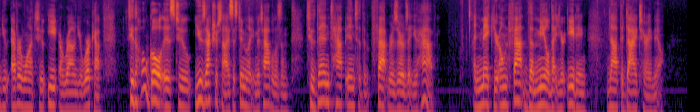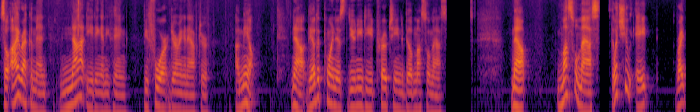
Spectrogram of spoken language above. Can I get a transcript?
you ever want to eat around your workout. See, the whole goal is to use exercise to stimulate your metabolism to then tap into the fat reserves that you have and make your own fat the meal that you're eating, not the dietary meal. So I recommend not eating anything before, during, and after a meal. Now, the other point is you need to eat protein to build muscle mass. Now, muscle mass, what you ate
